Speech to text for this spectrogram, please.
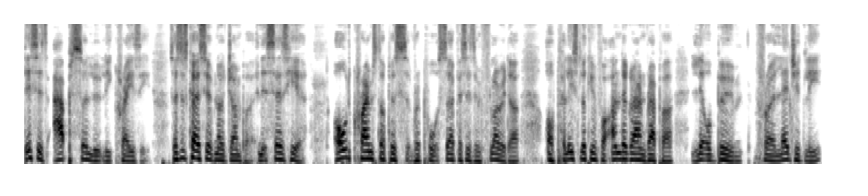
This is absolutely crazy. So this is courtesy of no jumper, and it says here Old Crime Stoppers report surfaces in Florida of police looking for underground rapper Little Boom for allegedly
